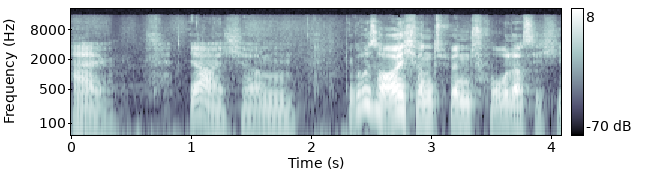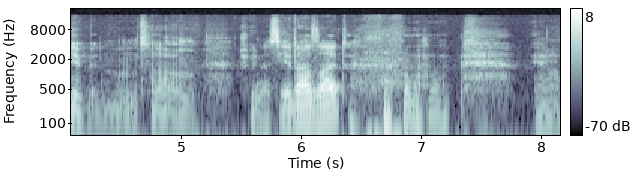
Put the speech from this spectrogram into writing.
Hi. Ja, ich ähm, begrüße euch und bin froh, dass ich hier bin. Und ähm, schön, dass ihr da seid. ja.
